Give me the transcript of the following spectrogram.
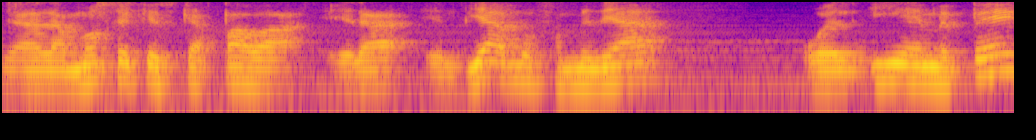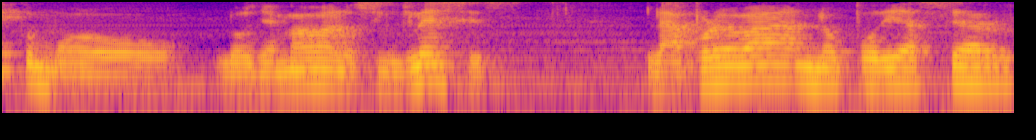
la mosca que escapaba era el diablo familiar o el IMP, como lo llamaban los ingleses. La prueba no podía ser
